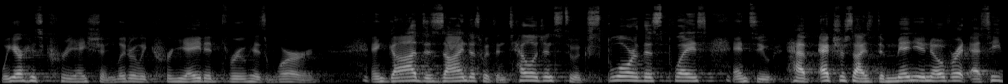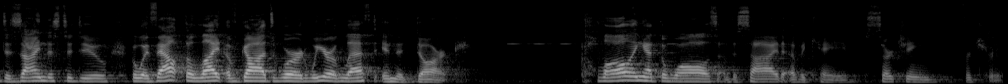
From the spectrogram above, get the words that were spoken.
We are His creation, literally created through His word. And God designed us with intelligence to explore this place and to have exercised dominion over it as He designed us to do. But without the light of God's word, we are left in the dark clawing at the walls of the side of a cave, searching for truth.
